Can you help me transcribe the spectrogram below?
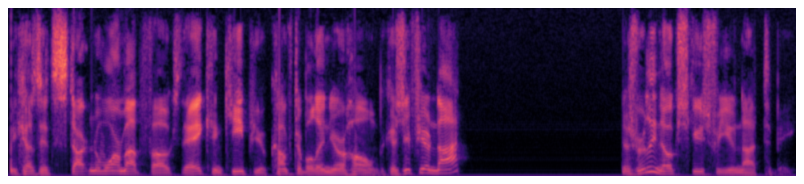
because it's starting to warm up, folks. They can keep you comfortable in your home. Because if you're not, there's really no excuse for you not to be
